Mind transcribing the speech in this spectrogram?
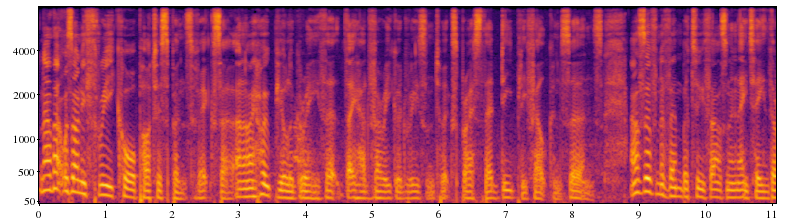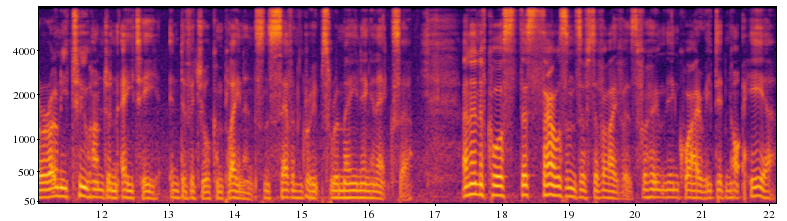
Now, that was only three core participants of IICSA, and I hope you'll agree that they had very good reason to express their deeply felt concerns. As of November 2018, there are only 280 individual complainants and seven groups remaining in IICSA. And then, of course, there's thousands of survivors for whom the inquiry did not hear.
